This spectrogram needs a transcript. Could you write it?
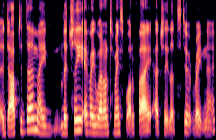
adapted them. I literally, if I went onto my Spotify actually, let's do it right now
